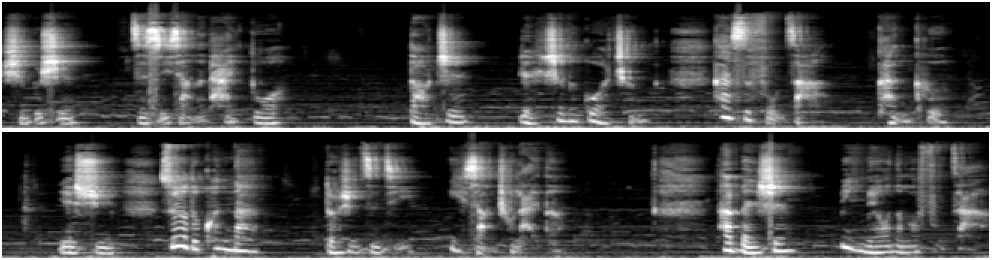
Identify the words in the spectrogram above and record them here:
是不是自己想的太多，导致人生的过程看似复杂坎坷。也许所有的困难都是自己臆想出来的，它本身并没有那么复杂，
